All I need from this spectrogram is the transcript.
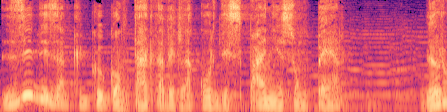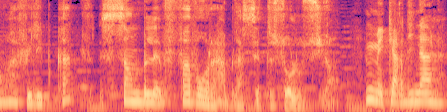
J'ai déjà quelques contacts avec la cour d'Espagne et son père. Le roi Philippe IV semble favorable à cette solution. Mais cardinal,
